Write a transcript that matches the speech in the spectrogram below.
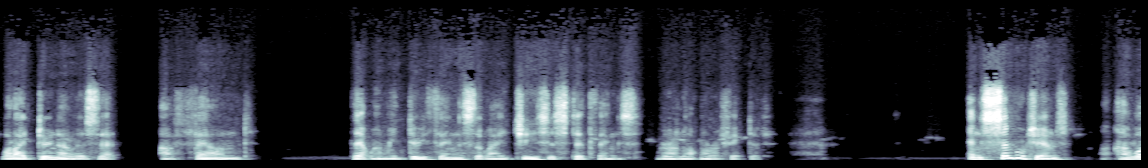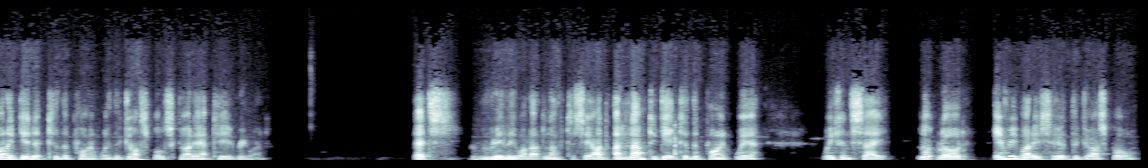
what I do know is that I've found that when we do things the way Jesus did things, we're a lot more effective. In simple terms, I want to get it to the point where the gospel's got out to everyone. That's really what I'd love to see. I'd, I'd love to get to the point where we can say, look, Lord, everybody's heard the gospel.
